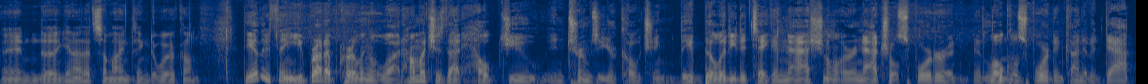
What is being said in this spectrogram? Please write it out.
and uh, you know that's the main thing to work on. The other thing you brought up curling a lot. How much has that helped you in terms of your coaching? The ability to take a national or a natural sport or a, a local mm. sport and kind of adapt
